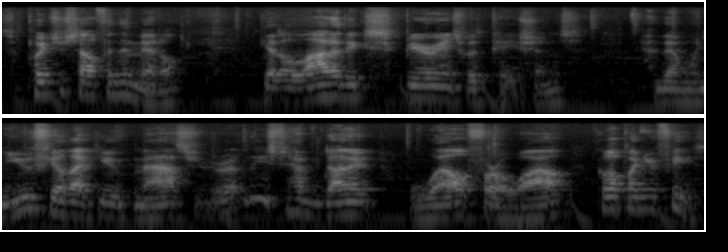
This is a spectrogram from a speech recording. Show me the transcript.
So put yourself in the middle, get a lot of experience with patients, and then when you feel like you've mastered, or at least have done it well for a while, go up on your fees.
